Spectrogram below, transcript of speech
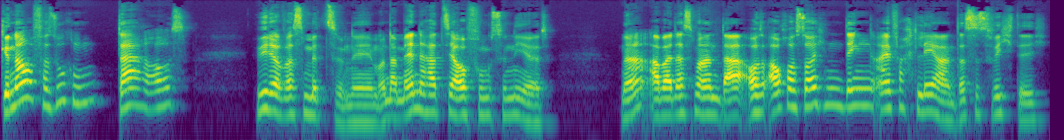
genau versuchen, daraus wieder was mitzunehmen. Und am Ende hat es ja auch funktioniert. Ne? Aber dass man da aus, auch aus solchen Dingen einfach lernt, das ist wichtig.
